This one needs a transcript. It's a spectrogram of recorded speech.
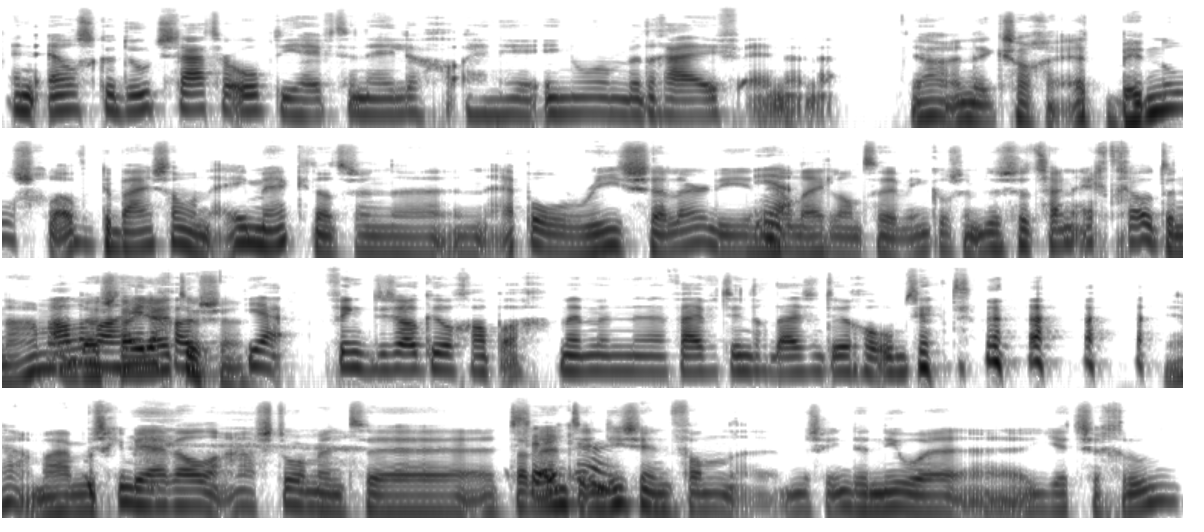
En Elske Doet staat erop. Die heeft een, hele, een enorm bedrijf. En ja, en ik zag Ed Bindels, geloof ik, erbij staan van AMAC. Dat is een, uh, een Apple reseller die in ja. heel Nederland uh, winkels heeft. Dus dat zijn echt grote namen. Allemaal en daar sta jij groot, tussen. Ja, vind ik dus ook heel grappig. Met mijn uh, 25.000 euro omzet. ja, maar misschien ben jij wel een aanstormend talent Zeker. in die zin van misschien de nieuwe Jitse Groen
